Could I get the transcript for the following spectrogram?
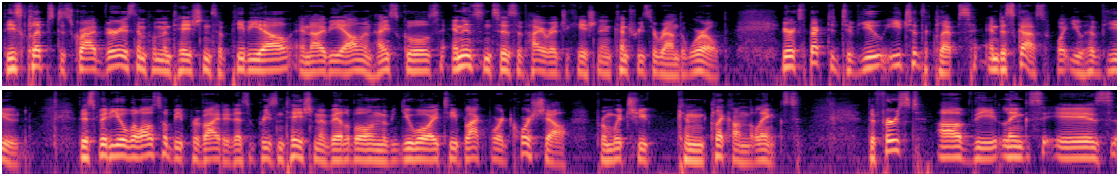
These clips describe various implementations of PBL and IBL in high schools and instances of higher education in countries around the world. You're expected to view each of the clips and discuss what you have viewed. This video will also be provided as a presentation available in the UOIT Blackboard course shell from which you can click on the links. The first of the links is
